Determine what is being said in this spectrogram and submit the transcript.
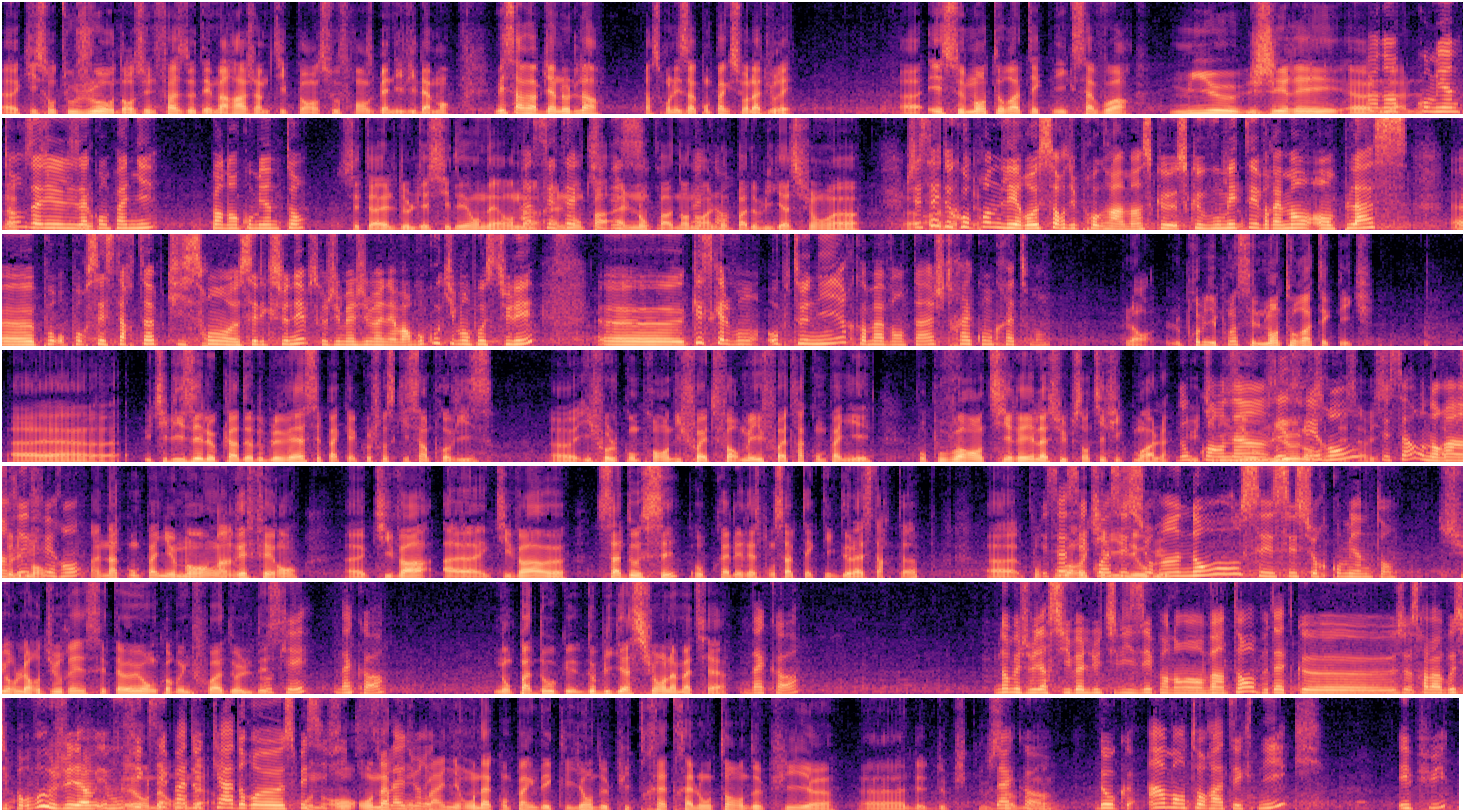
euh, qui sont toujours dans une phase de démarrage un petit peu en souffrance, bien évidemment. Mais ça va bien au-delà, parce qu'on les accompagne sur la durée. Euh, et ce mentorat technique, savoir mieux gérer... Pendant combien de temps vous allez les accompagner? Pendant combien de temps? C'est à elles de le décider. On on ah, elles n'ont pas, elles n'ont pas, non, non, elles n'ont pas d'obligation. Euh, euh, J'essaie de comprendre les ressorts du programme, hein, ce, que, ce que vous mettez vraiment en place euh, pour, pour ces startups qui seront sélectionnées, parce que j'imagine qu'il va y en avoir beaucoup qui vont postuler. Qu'est-ce qu'elles vont obtenir comme avantage très concrètement? Alors, le premier point, c'est le mentorat technique. utiliser le cloud AWS, ce n'est pas quelque chose qui s'improvise. Il faut le comprendre, il faut être formé, il faut être accompagné pour pouvoir en tirer la substantifique moelle. Donc on a un référent, c'est ça On aura un référent Un accompagnement, un référent euh, qui va, euh, qui va euh, s'adosser auprès des responsables techniques de la start-up pour Et ça, c'est quoi? C'est sur un an? C'est sur combien de temps? Sur leur durée, c'est à eux encore une fois de le décider. Ok, d'accord. N'ont pas d'obligation en la matière. D'accord. Non, mais je veux dire, s'ils veulent l'utiliser pendant 20 ans, peut-être que ce ne sera pas possible pour vous. Je veux dire, vous ne fixez pas de cadre euh, spécifique on, sur la durée. On accompagne des clients depuis très très longtemps, depuis, euh, euh, depuis que nous sommes. D'accord. Donc, un mentorat technique, et puis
